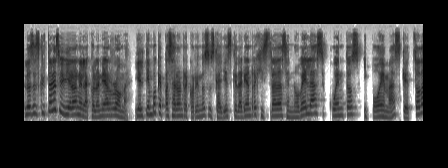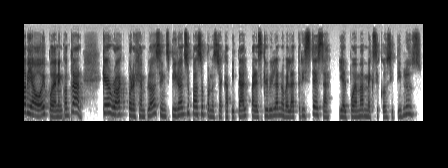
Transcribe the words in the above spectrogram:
Los escritores vivieron en la colonia Roma y el tiempo que pasaron recorriendo sus calles quedarían registradas en novelas, cuentos y poemas que todavía hoy pueden encontrar. Kerouac, por ejemplo, se inspiró en su paso por nuestra capital para escribir la novela Tristeza y el poema Mexico City Blues.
